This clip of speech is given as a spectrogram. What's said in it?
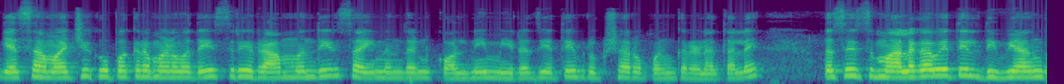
या सामाजिक उपक्रमांमध्ये श्री राम मंदिर साईनंदन कॉलनी मिरज येथे वृक्षारोपण करण्यात आले. तसेच मालगाव येथील दिव्यांग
